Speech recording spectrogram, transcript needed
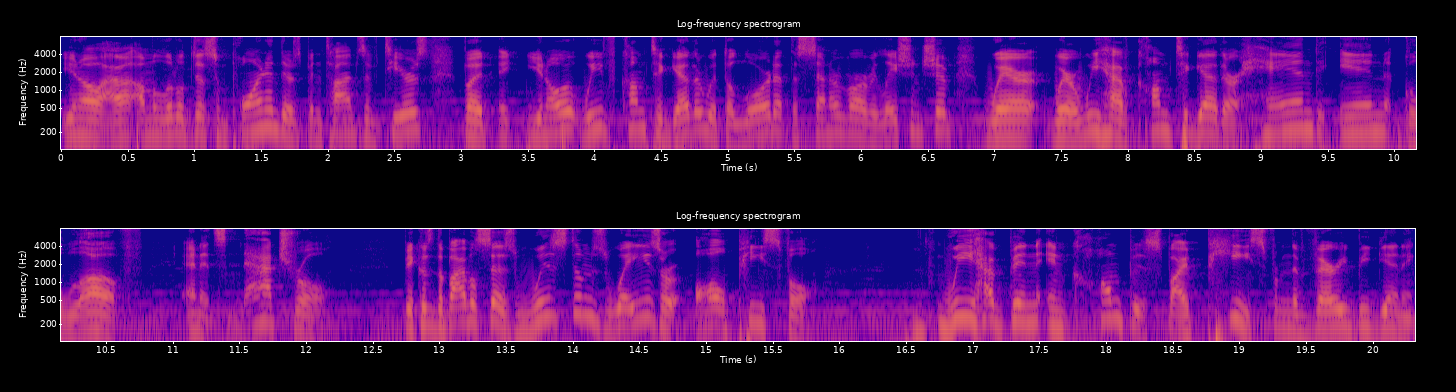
you know I, am a little disappointed. There's been times of tears. But eh, you know we've come together with the Lord at the center of our relationship, where where we have come together hand in glove, and it's natural, because the Bible says wisdom's ways are all peaceful. We have been encompassed by peace from the very beginning.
